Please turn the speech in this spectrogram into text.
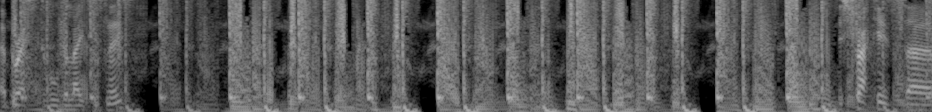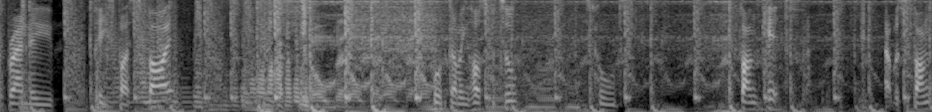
abreast of all the latest news. This track is a brand new piece by Spy, forthcoming Hospital. It's called Funk It. That was Funk.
